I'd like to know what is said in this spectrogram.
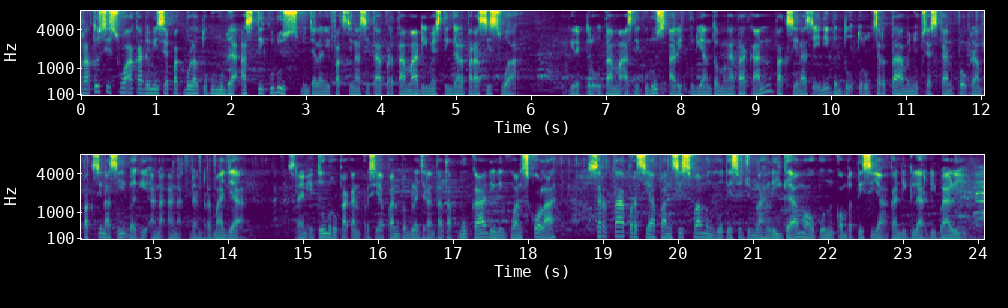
100 siswa Akademi Sepak Bola Tugu Muda Asti Kudus menjalani vaksinasi tahap pertama di mes tinggal para siswa. Direktur Utama Asti Kudus Arif Budianto mengatakan vaksinasi ini bentuk turut serta menyukseskan program vaksinasi bagi anak-anak dan remaja. Selain itu merupakan persiapan pembelajaran tatap muka di lingkungan sekolah serta persiapan siswa mengikuti sejumlah liga maupun kompetisi yang akan digelar di Bali.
